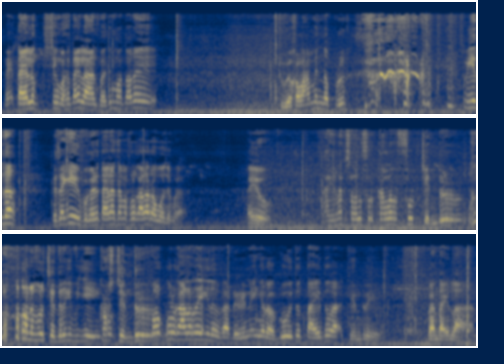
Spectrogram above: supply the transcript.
Nek Thai look sing maksud Thailand berarti motornya dua kelamin toh, Bro. Piye toh? Biasa ki hubungannya Thailand sama full color apa coba? Ayo. Thailand selalu full color full gender full gender ki piye? cross gender Full, full color iki lho kadene ning ngeroku itu Thai itu genre. Bukan Thailand.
